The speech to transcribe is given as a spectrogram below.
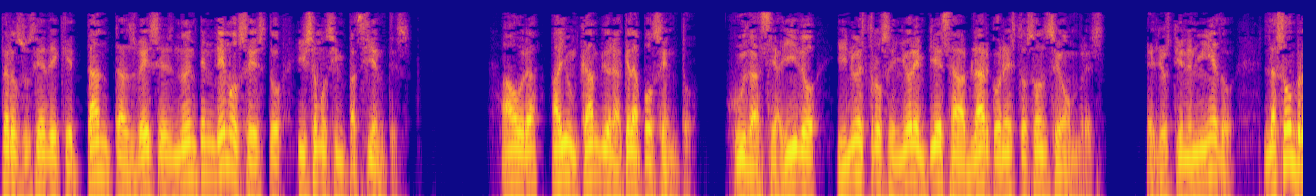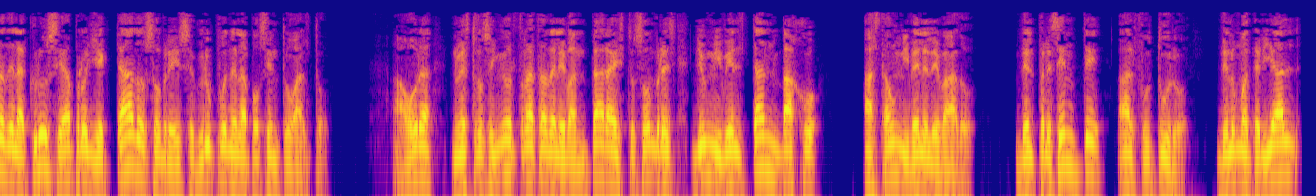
Pero sucede que tantas veces no entendemos esto y somos impacientes. Ahora hay un cambio en aquel aposento. Judas se ha ido y nuestro Señor empieza a hablar con estos once hombres. Ellos tienen miedo. La sombra de la cruz se ha proyectado sobre ese grupo en el aposento alto. Ahora nuestro Señor trata de levantar a estos hombres de un nivel tan bajo hasta un nivel elevado, del presente al futuro, de lo material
